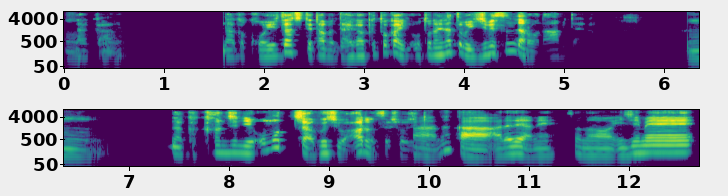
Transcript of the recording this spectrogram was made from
うなんかうなんかこういう人たちって多分大学とか大人になってもいじめすんだろうな、みたいな、うん。なんか感じに思っちゃう節はあるんですよ、正直。まあ、なんか、あれだよね。その、いじめ、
